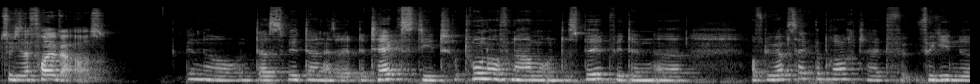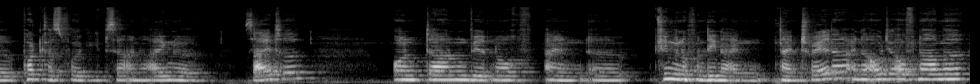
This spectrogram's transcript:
zu dieser Folge aus. Genau, und das wird dann, also der Text, die Tonaufnahme und das Bild wird dann äh, auf die Website gebracht. Halt für, für jede Podcast-Folge gibt es ja eine eigene Seite. Und dann wird noch ein, äh, kriegen wir noch von Lena einen kleinen Trailer, eine Audioaufnahme.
